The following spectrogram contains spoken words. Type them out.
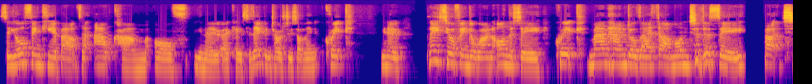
So you're thinking about the outcome of, you know, okay, so they've been told to do something quick, you know, place your finger one on the C, quick manhandle their thumb onto the C. But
